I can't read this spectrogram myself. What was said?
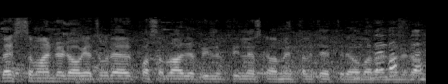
bäst som underdog. Jag tror det passar bra fin- finländska mentaliteten Men en varför? underdog.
